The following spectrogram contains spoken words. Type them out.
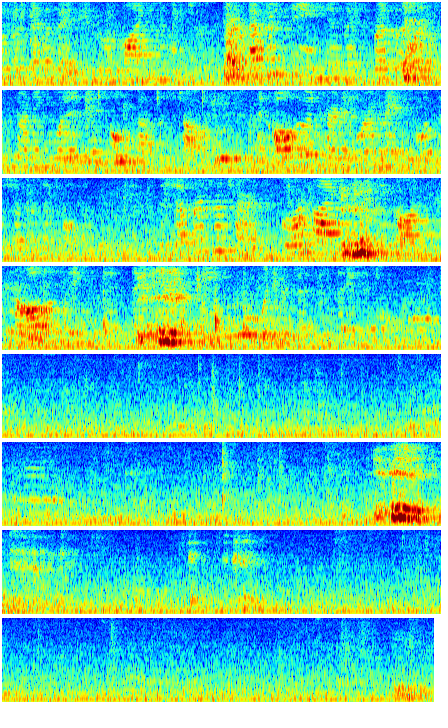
Joseph and the baby who was lying in the manger. After seeing him, they spread the word concerning what had been told about this child, and all who had heard it were amazed at what the shepherds had told them. The shepherds returned, glorifying and praising God for all of Mm-hmm.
